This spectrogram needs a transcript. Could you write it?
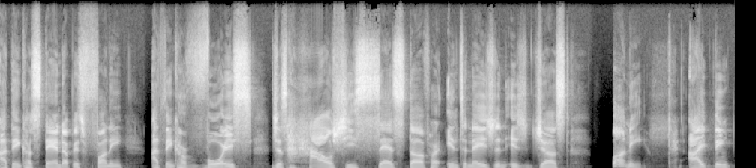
i think her stand-up is funny i think her voice just how she says stuff her intonation is just funny i think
